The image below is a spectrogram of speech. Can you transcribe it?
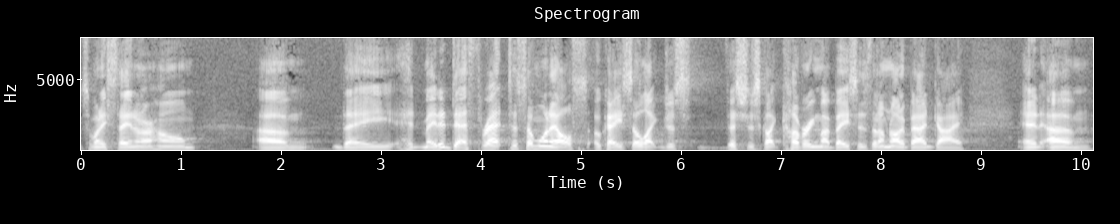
somebody staying in our home. Um, they had made a death threat to someone else. Okay, so like just that's just like covering my bases that I'm not a bad guy, and um,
